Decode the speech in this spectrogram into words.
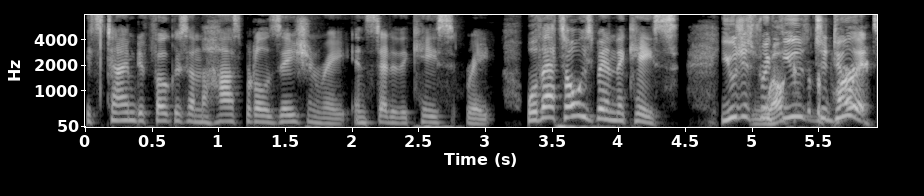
it's time to focus on the hospitalization rate instead of the case rate. Well, that's always been the case. You just refuse to, to do it.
